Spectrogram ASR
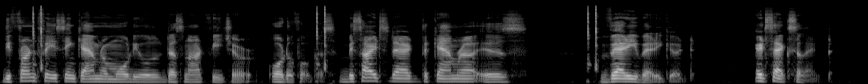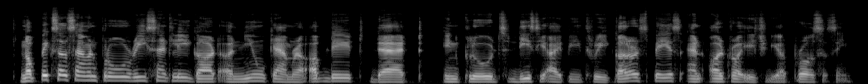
The front facing camera module does not feature autofocus. Besides that, the camera is very very good. It's excellent. Now Pixel 7 Pro recently got a new camera update that includes DCI-P3 color space and Ultra HDR processing.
